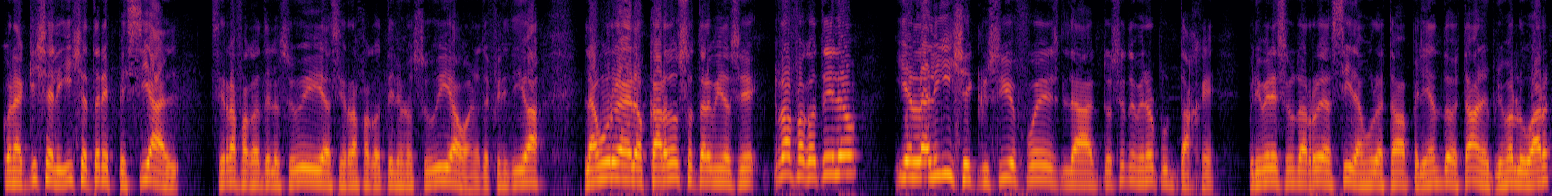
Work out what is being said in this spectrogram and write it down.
con aquella liguilla tan especial. Si Rafa Cotelo subía, si Rafa Cotelo no subía, bueno, en definitiva, la murga de los Cardoso terminó así. Rafa Cotelo y en la liguilla inclusive fue la actuación de menor puntaje. Primera y segunda rueda sí, la murga estaba peleando, estaba en el primer lugar,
